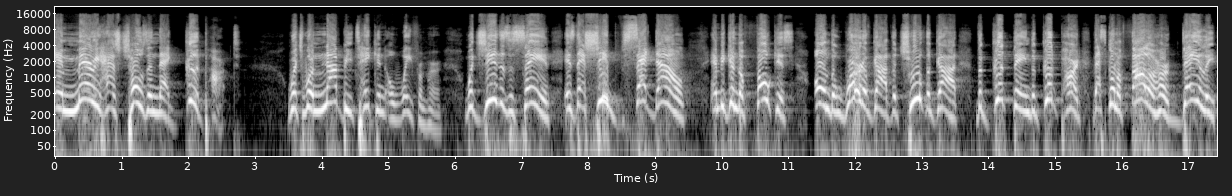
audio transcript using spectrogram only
and Mary has chosen that good part, which will not be taken away from her. What Jesus is saying is that she sat down and began to focus on the word of God, the truth of God, the good thing, the good part that's going to follow her daily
